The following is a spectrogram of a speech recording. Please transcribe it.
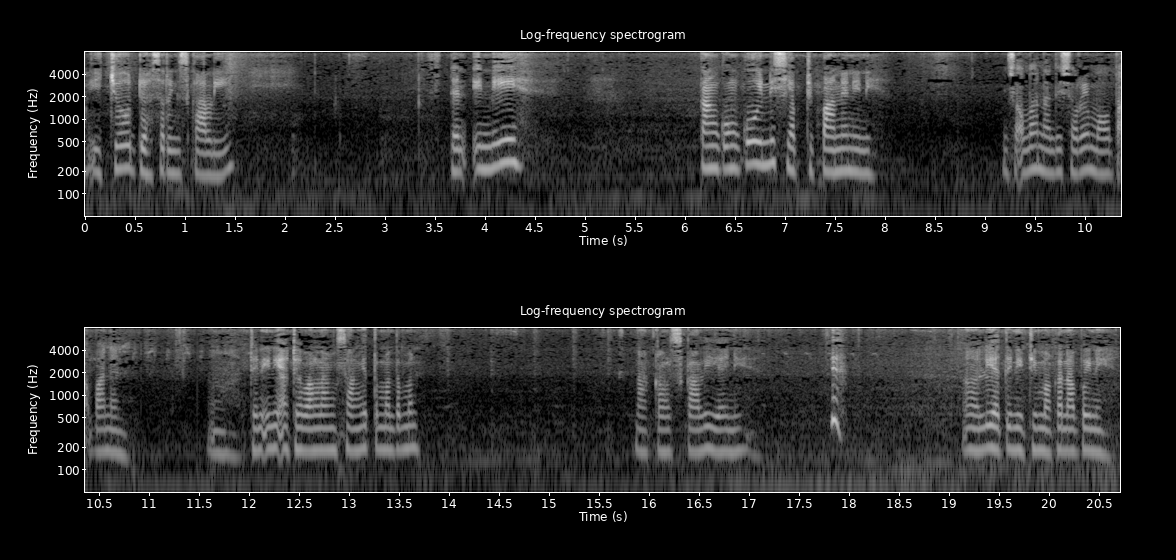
hijau udah sering sekali. Dan ini kangkungku ini siap dipanen ini. Insya Allah nanti sore mau tak panen. Nah, dan ini ada walang sangit teman-teman. Nakal sekali ya ini. Nah, lihat ini dimakan apa ini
